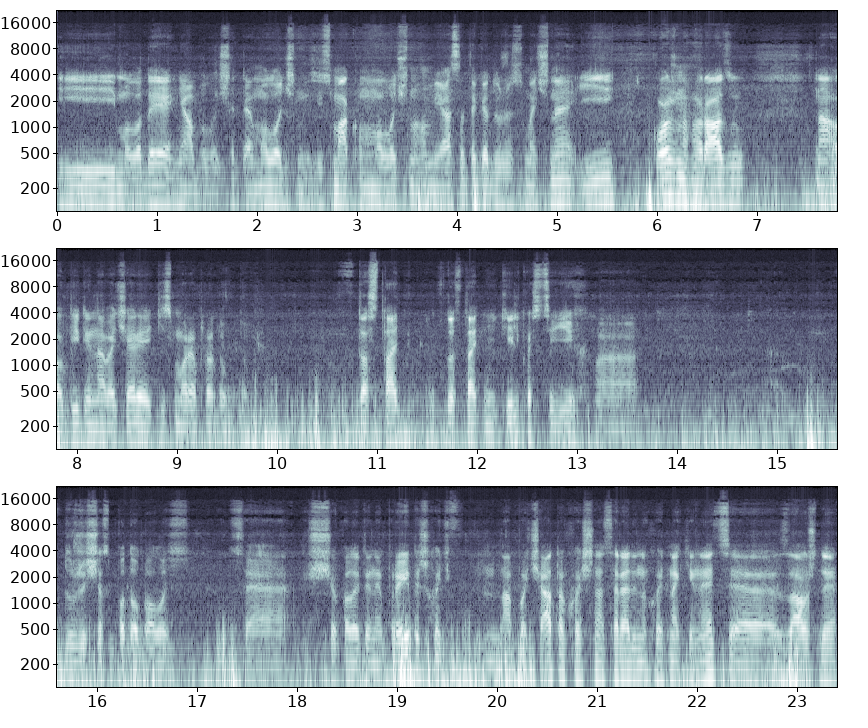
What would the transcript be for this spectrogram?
і молоде ягня було ще те молочне зі смаком молочного м'яса, таке дуже смачне. І кожного разу на обід і на вечерю якісь морепродукти. В, достатній кількості їх е, дуже що сподобалось. Це що коли ти не прийдеш, хоч на початок, хоч на середину, хоч на кінець, е, завжди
